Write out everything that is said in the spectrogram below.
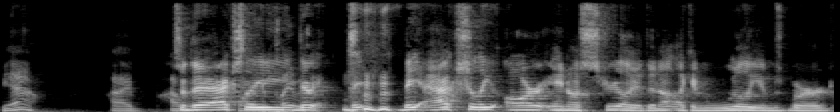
yeah, I. I so they're actually they're, they they actually are in Australia. They're not like in Williamsburg.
